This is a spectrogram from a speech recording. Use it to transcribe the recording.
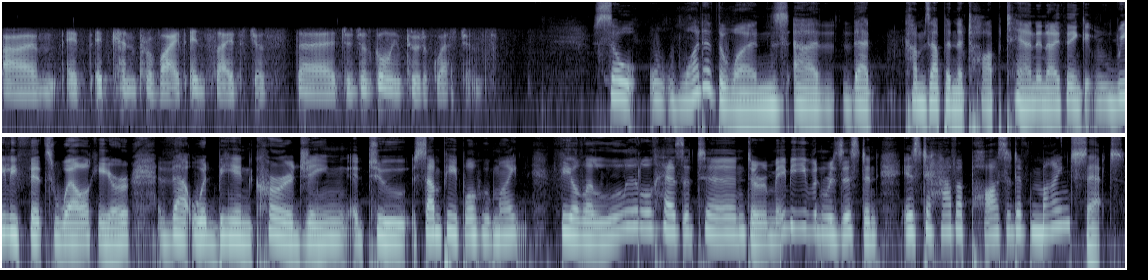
um, it, it can provide insights just, just going through the questions. So, one of the ones uh, that comes up in the top 10, and I think it really fits well here. That would be encouraging to some people who might feel a little hesitant or maybe even resistant is to have a positive mindset.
